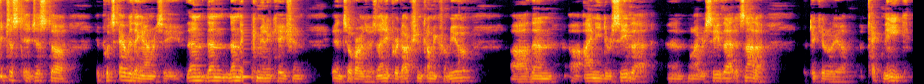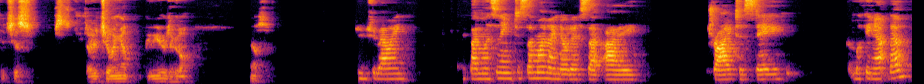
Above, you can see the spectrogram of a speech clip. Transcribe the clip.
It just it just uh, it puts everything on receive. Then then then the communication, insofar as there's any production coming from you, uh, then uh, I need to receive that. And when I receive that, it's not a particularly a, a technique. It's just started showing up few years ago. Yes. Jun bowing. If I'm listening to someone, I notice that I try to stay looking at them.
